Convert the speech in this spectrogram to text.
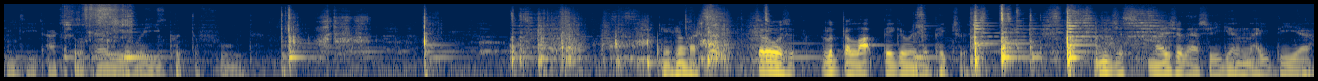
And the actual area where you put the food. You know, I thought it was looked a lot bigger in the pictures. Let me just measure that so you get an idea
